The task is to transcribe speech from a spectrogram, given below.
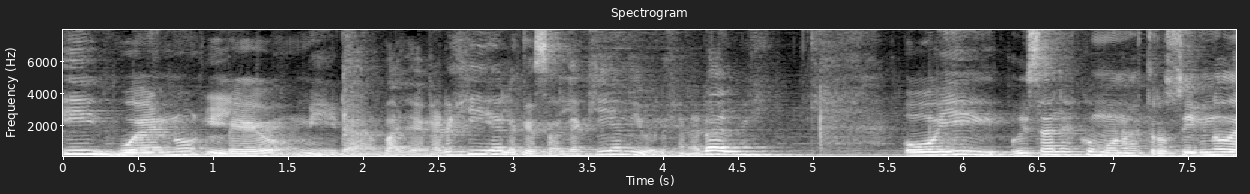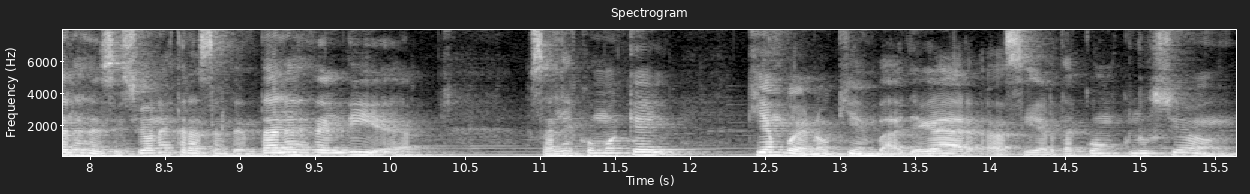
Y bueno, Leo, mira, vaya energía la que sale aquí a nivel general. Hoy, hoy sales como nuestro signo de las decisiones trascendentales del día. Sales como aquel quien, bueno, quien va a llegar a cierta conclusión.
